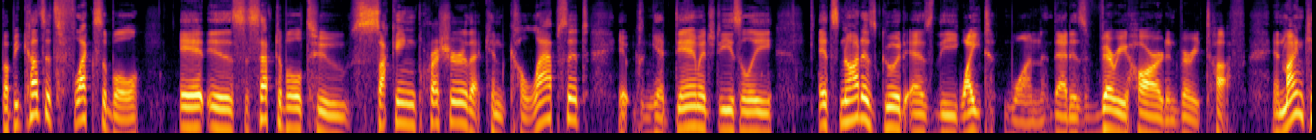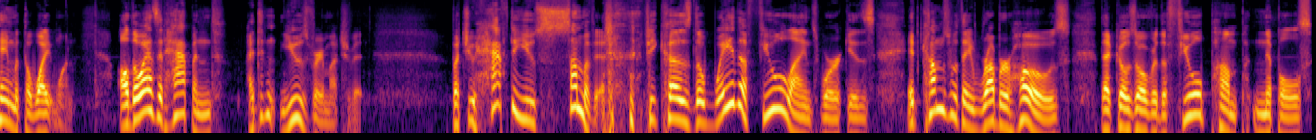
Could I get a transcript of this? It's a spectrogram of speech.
but because it's flexible, it is susceptible to sucking pressure that can collapse it. It can get damaged easily it's not as good as the white one that is very hard and very tough. And mine came with the white one. Although, as it happened, I didn't use very much of it. But you have to use some of it because the way the fuel lines work is it comes with a rubber hose that goes over the fuel pump nipples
